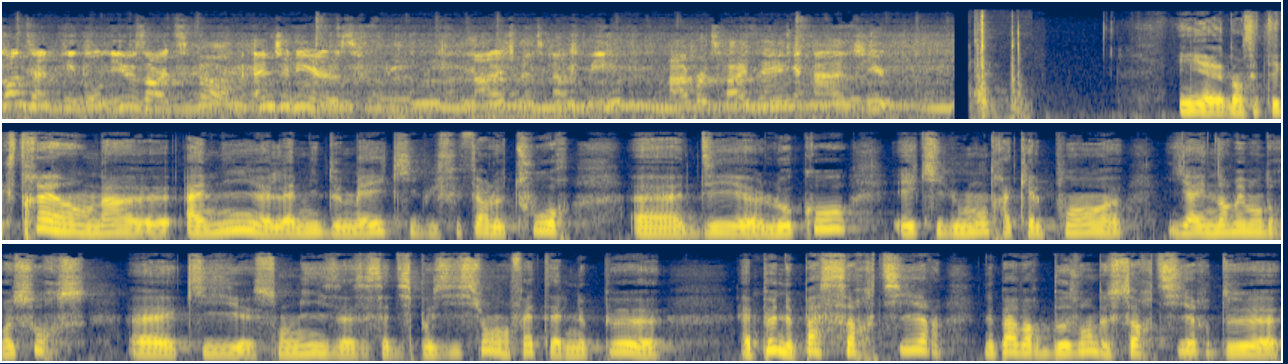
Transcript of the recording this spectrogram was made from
Content people, news, arts, film, engineers, management and me, advertising and you. Et euh, dans cet extrait, hein, on a euh, Annie, euh, l'amie de May, qui lui fait faire le tour euh, des euh, locaux et qui lui montre à quel point il y a énormément de ressources qui sont mises à sa disposition. En fait, elle ne peut elle peut ne pas sortir, ne pas avoir besoin de sortir de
